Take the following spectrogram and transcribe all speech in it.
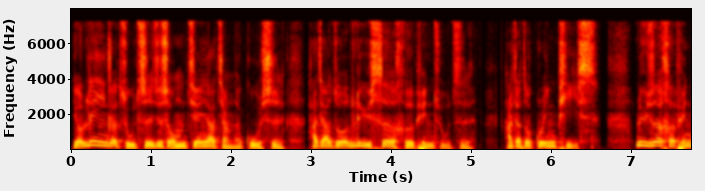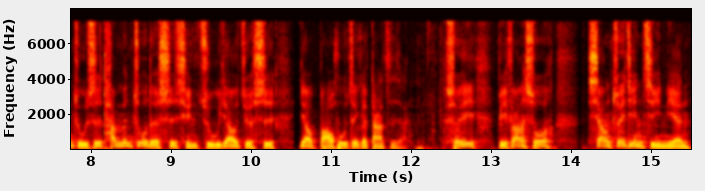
有另一个组织，就是我们今天要讲的故事，它叫做绿色和平组织，它叫做 Greenpeace。绿色和平组织他们做的事情，主要就是要保护这个大自然。所以，比方说。像最近几年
